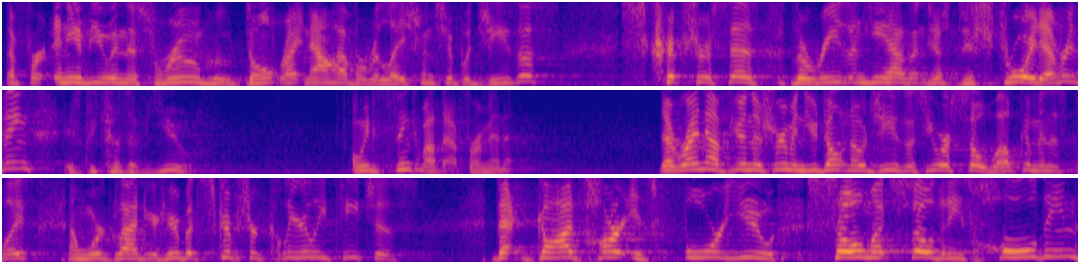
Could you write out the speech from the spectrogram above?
That for any of you in this room who don't right now have a relationship with Jesus, Scripture says the reason he hasn't just destroyed everything is because of you. I want you to think about that for a minute. That right now, if you're in this room and you don't know Jesus, you are so welcome in this place, and we're glad you're here. But Scripture clearly teaches that God's heart is for you, so much so that He's holding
